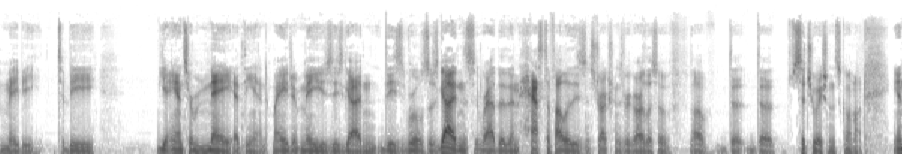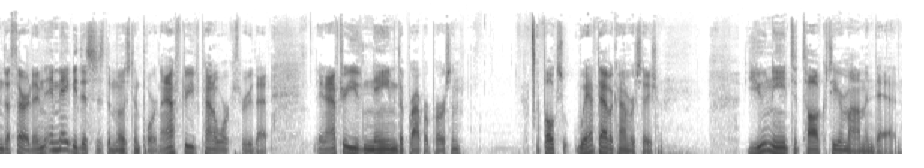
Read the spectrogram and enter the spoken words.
maybe, to be you answer may at the end. My agent may use these guidance, these rules as guidance, rather than has to follow these instructions, regardless of of the the situation that's going on. In the third, and, and maybe this is the most important. After you've kind of worked through that, and after you've named the proper person, folks, we have to have a conversation you need to talk to your mom and dad,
